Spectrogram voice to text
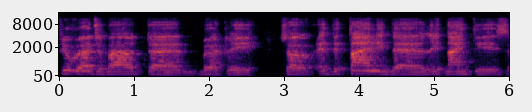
few words about uh, Berkeley. So at the time in the late 90s,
